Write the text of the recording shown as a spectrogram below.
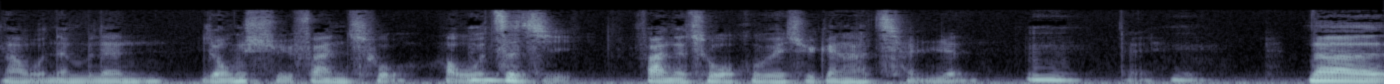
那我能不能容许犯错？好，我自己犯的错我会不会去跟他承认？嗯，对，嗯。那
